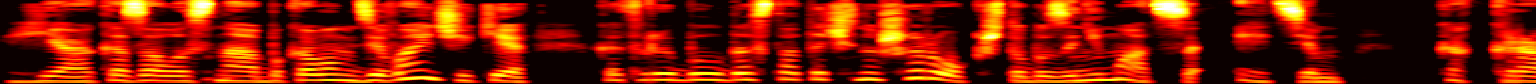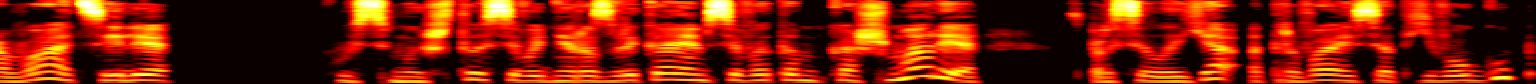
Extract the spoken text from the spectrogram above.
я оказалась на боковом диванчике, который был достаточно широк, чтобы заниматься этим, как кровать или... «Кусь, мы что, сегодня развлекаемся в этом кошмаре?» — спросила я, отрываясь от его губ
